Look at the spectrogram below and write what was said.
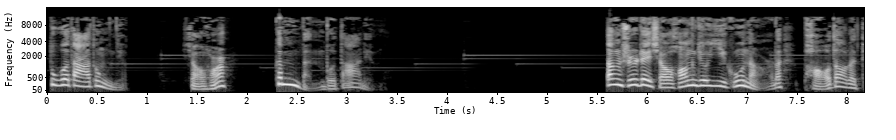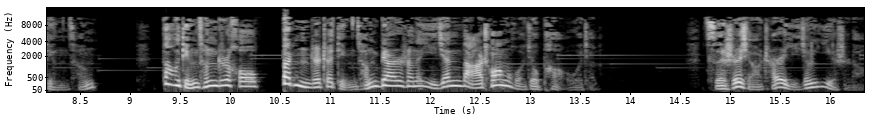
多大动静，小黄根本不搭理我。当时这小黄就一股脑的跑到了顶层，到顶层之后，奔着这顶层边上的一间大窗户就跑过去了。此时小陈已经意识到了，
